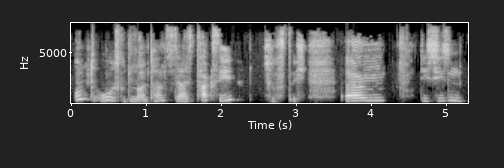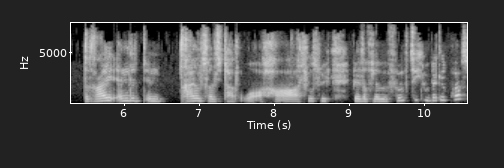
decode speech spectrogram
Und, oh, es gibt einen neuen Tanz, der heißt Taxi. Lustig. Ähm, die Season 3 endet in 23 Tagen. Oha, ich muss mich jetzt auf Level 50 im Battle Pass.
